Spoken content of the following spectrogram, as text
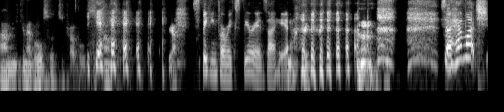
um, you can have all sorts of trouble. Yeah. Um, yeah. Speaking from experience, I hear. so, how much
